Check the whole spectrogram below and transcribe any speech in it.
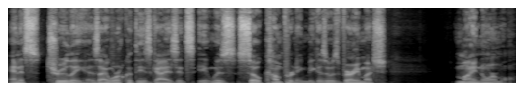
And it's truly, as I work with these guys, it's it was so comforting because it was very much my normal,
